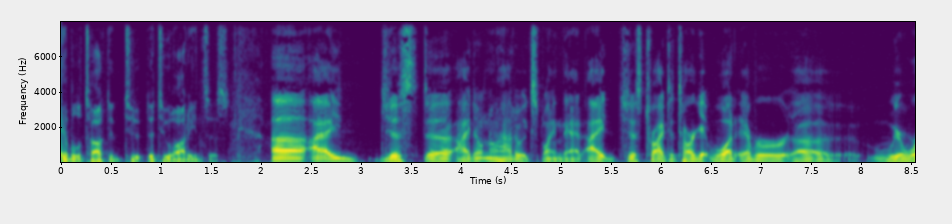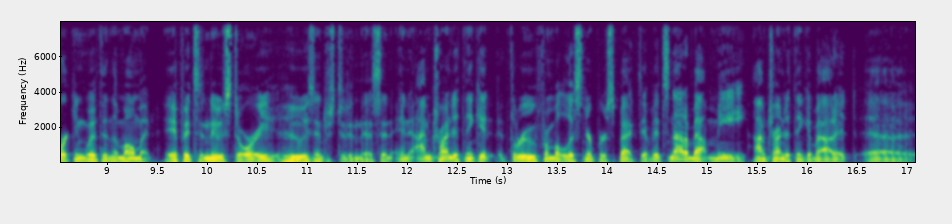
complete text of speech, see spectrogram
able to talk to two, the two audiences? Uh, I just uh, I don't know how to explain that. I just try to target whatever uh, we're working with in the moment. If it's a news story, who is interested in this? And, and I'm trying to think it through from a listener perspective. It's not about me. I'm trying to think about it uh,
